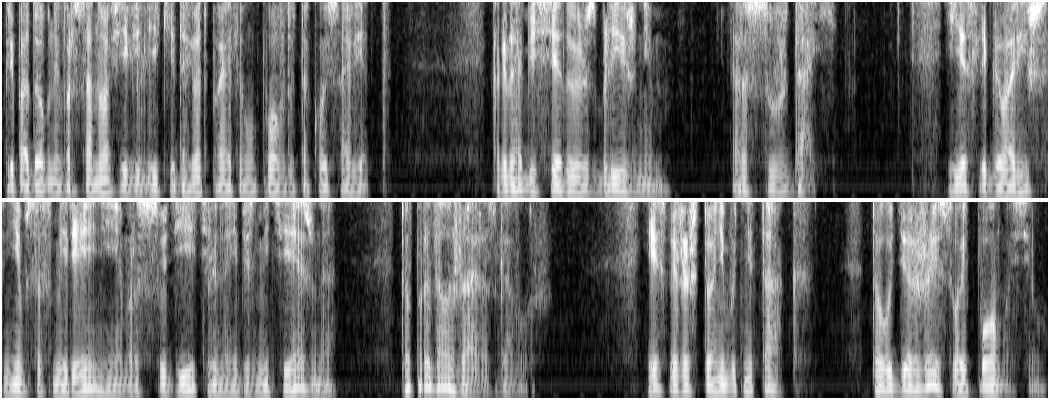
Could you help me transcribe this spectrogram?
Преподобный Варсонофий Великий дает по этому поводу такой совет. Когда беседуешь с ближним, рассуждай — если говоришь с ним со смирением, рассудительно и безмятежно, то продолжай разговор. Если же что-нибудь не так, то удержи свой помысел.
